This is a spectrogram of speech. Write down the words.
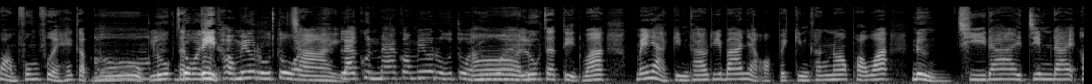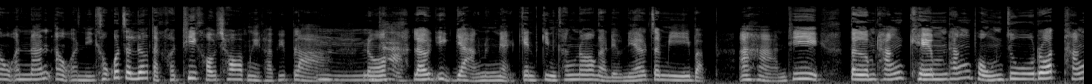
ความฟุ่มเฟือยให้กับลูก ลูกจะโดยติดที่เขาไม่รู้ตัวใช่และคุณแม่ก็ไม่รู้ตัวอ๋อด้วย ลูกจะติดว่าไม่อยากกินข้าวที่บ้านอยากออกไปกินข้างนอก เพราะว่าหนึ่งชี้ได้จิ้มได้เอาอันนั้น เอาอันนี้เขาก็จะเลือกแต่เขาที่เขาชอบไงคะพี่ปลาอืมเนาะค่ะแล้วอีกอย่างหนึ่งเนี่ยกินกินข้างนอกอะเดี๋ยวนี้จะมีแบบ อาหารที่เติมทั้งเค็มทั้งผงจูรสทั้ง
